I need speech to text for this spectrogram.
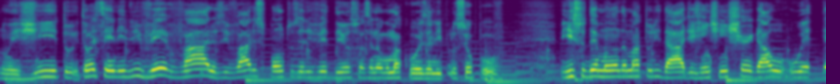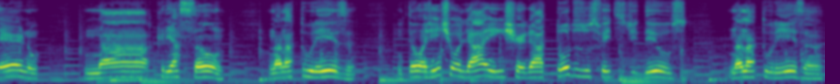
no Egito. Então assim, ele vê vários e vários pontos ele vê Deus fazendo alguma coisa ali pelo seu povo. Isso demanda maturidade, a gente enxergar o, o eterno na criação, na natureza. Então a gente olhar e enxergar todos os feitos de Deus na natureza,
